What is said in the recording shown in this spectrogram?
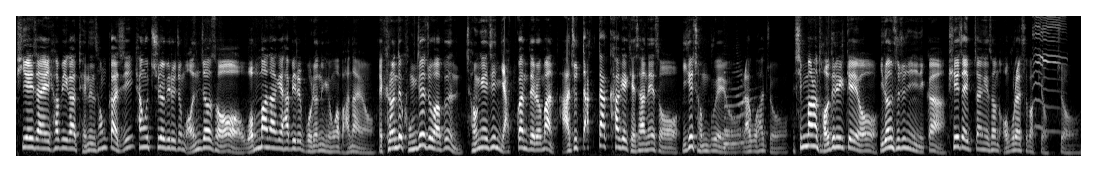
피해자의 협의가 되는 선까지 향후 치료비를 좀 얹어서 원만하게 합의를 보려는 경우가 많아요. 네, 그런데 공제조합은 정해진 약관대로만 아주 딱딱하게 계산해서 이게 전부예요 라고 하죠. 10만원 더 드릴게요. 이런 수준이니까 피해자 입장에선 억울할 수밖에 없죠.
